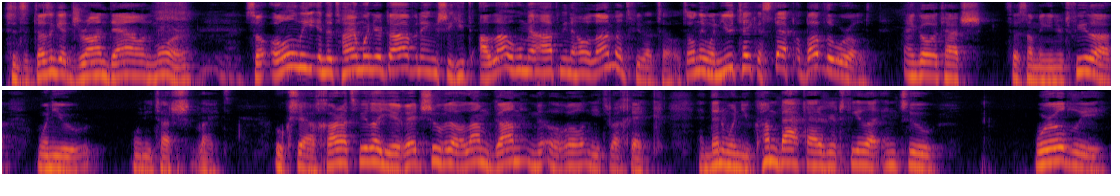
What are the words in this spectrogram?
Since it doesn't get drawn down more, so only in the time when you're davening. It's only when you take a step above the world and go attach to something in your tefillah, when you when you touch light. And then when you come back out of your tefillah into worldly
